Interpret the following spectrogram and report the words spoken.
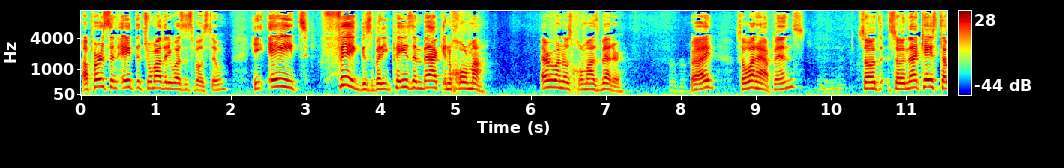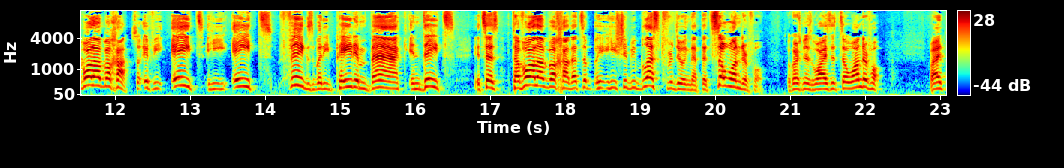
A person ate the truma that he wasn't supposed to. He ate figs, but he pays him back in chorma. Everyone knows chorma is better, right? So what happens? So, so in that case, tavola bacha. So if he ate, he ate figs, but he paid him back in dates. It says, Tavo alav That's a, he should be blessed for doing that. That's so wonderful. The question is, why is it so wonderful? Right?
